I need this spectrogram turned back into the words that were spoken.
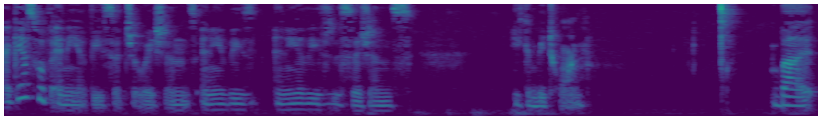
I guess with any of these situations, any of these any of these decisions, you can be torn. But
